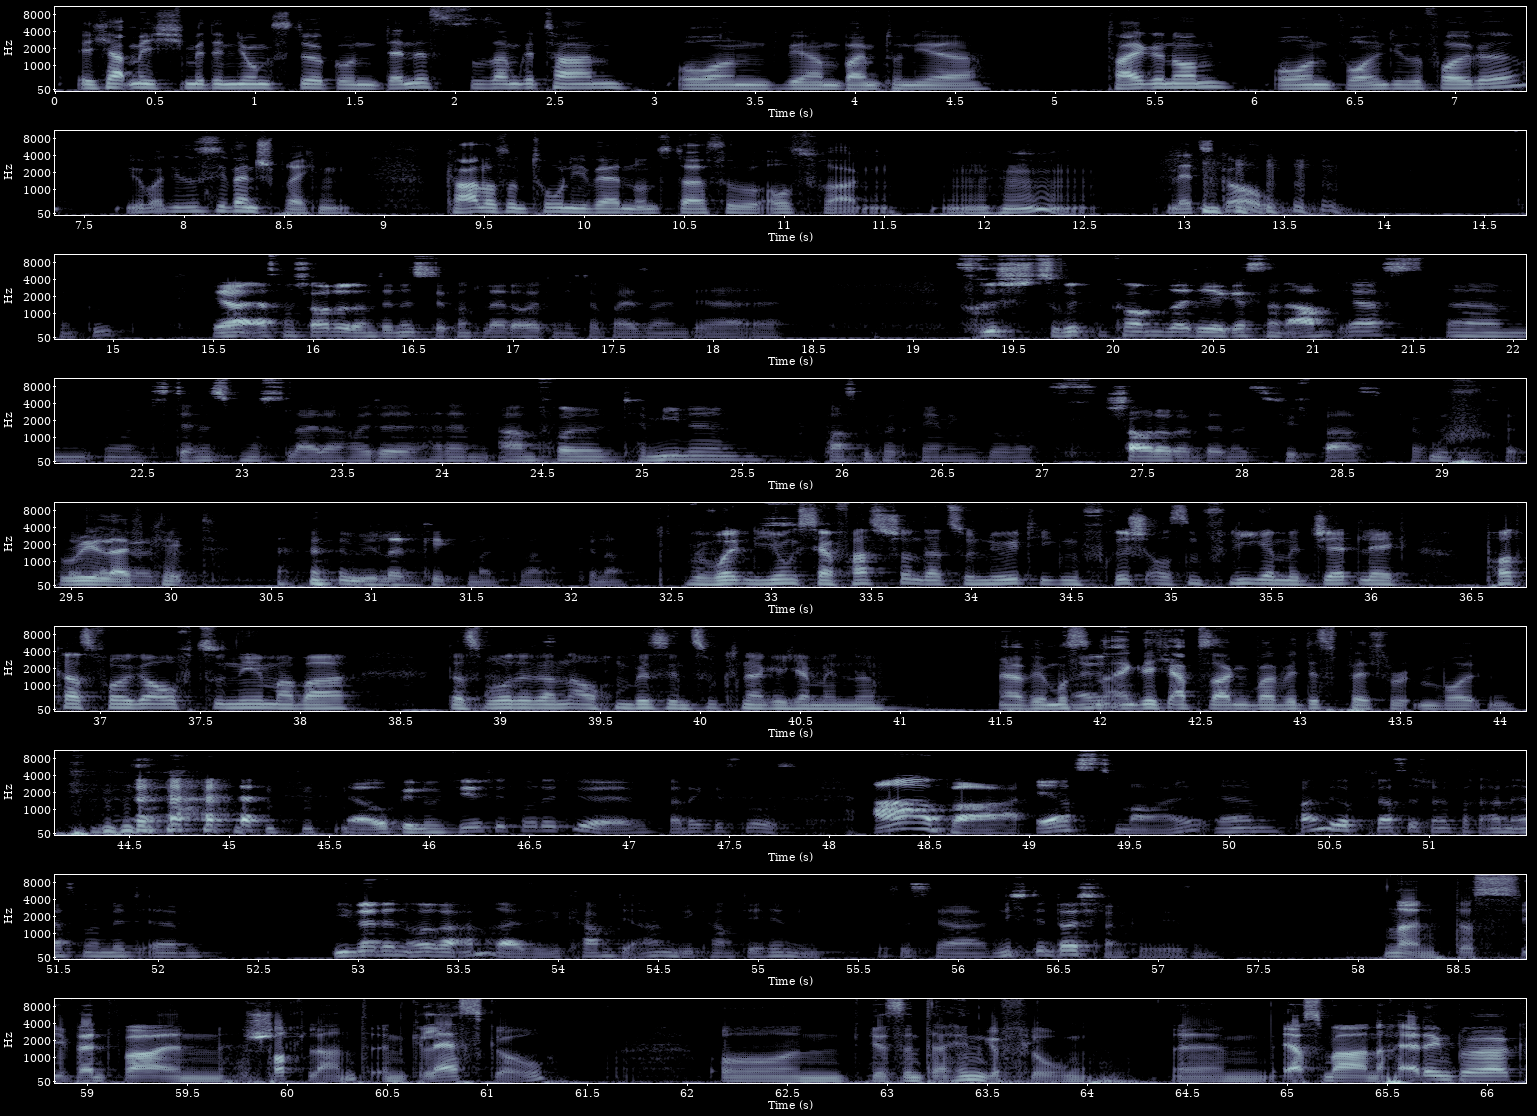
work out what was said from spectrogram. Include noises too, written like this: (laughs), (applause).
Ich habe mich mit den Jungs Dirk und Dennis zusammengetan und wir haben beim Turnier teilgenommen und wollen diese Folge über dieses Event sprechen. Carlos und Toni werden uns dazu ausfragen. Mhm. Let's go. (laughs) Klingt gut. Ja, erstmal Shoutout an Dennis, der konnte leider heute nicht dabei sein. Der äh, frisch zurückgekommen seid ihr ja gestern Abend erst. Ähm, und Dennis muss leider heute, hat einen Abend voll Termine, Basketballtraining, sowas. Shoutout an Dennis, viel Spaß. Ich hoffe, Real Life kickt. (laughs) Real Life kickt manchmal, genau. Wir wollten die Jungs ja fast schon dazu nötigen, frisch aus dem Flieger mit Jetlag Podcast-Folge aufzunehmen, aber das wurde dann auch ein bisschen zu knackig am Ende. Ja, wir mussten Nein. eigentlich absagen, weil wir Displays rippen wollten. (laughs) ja, OP04 steht vor der Tür. Freitag geht's los. Aber erstmal ähm, fangen wir doch klassisch einfach an, erstmal mit, ähm, wie war denn eure Anreise? Wie kamt ihr an? Wie kamt ihr hin? Das ist ja nicht in Deutschland gewesen. Nein, das Event war in Schottland, in Glasgow. Und wir sind dahin geflogen. Ähm, erstmal nach Edinburgh,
